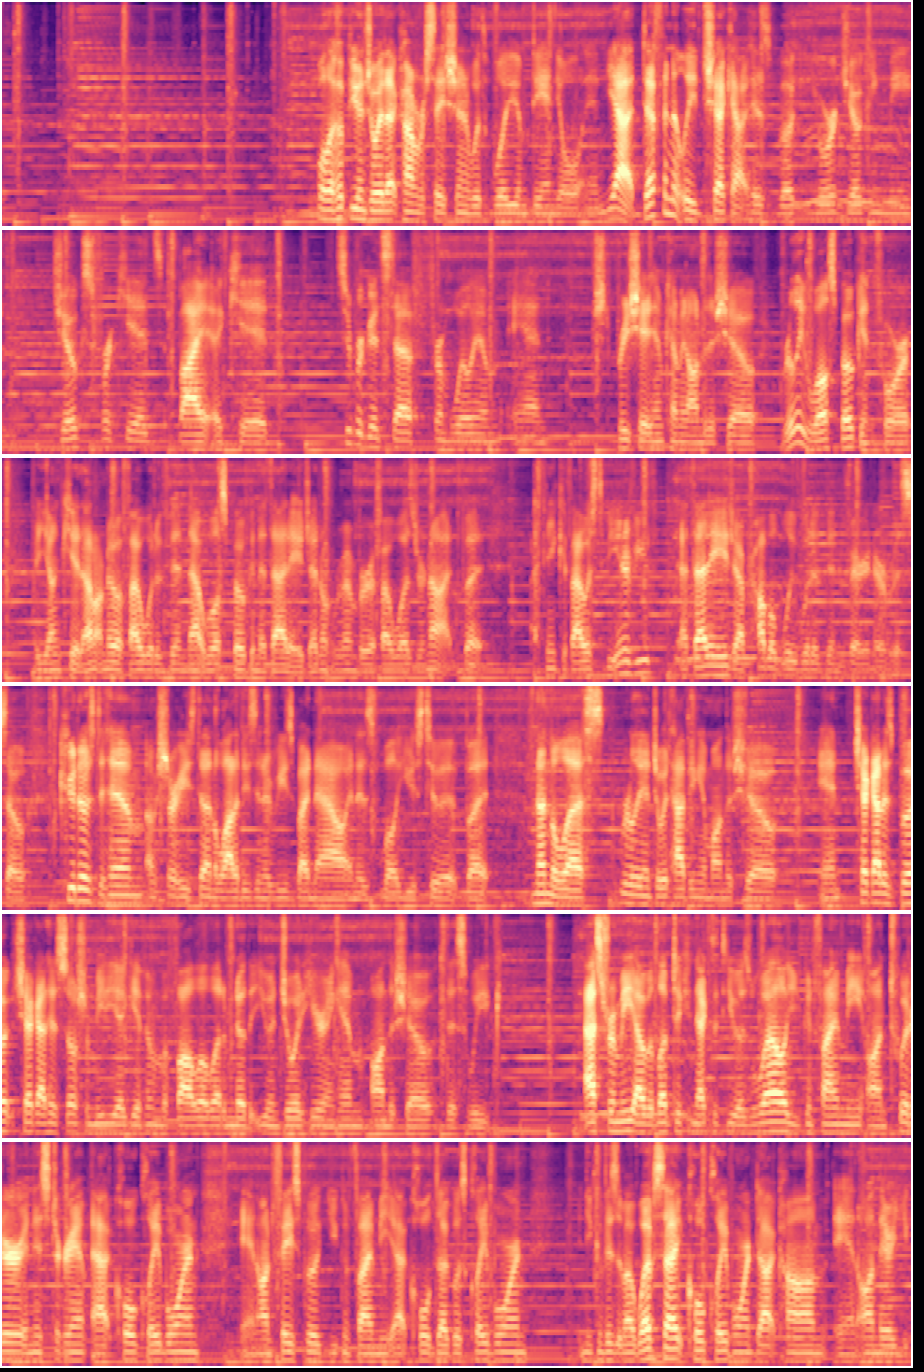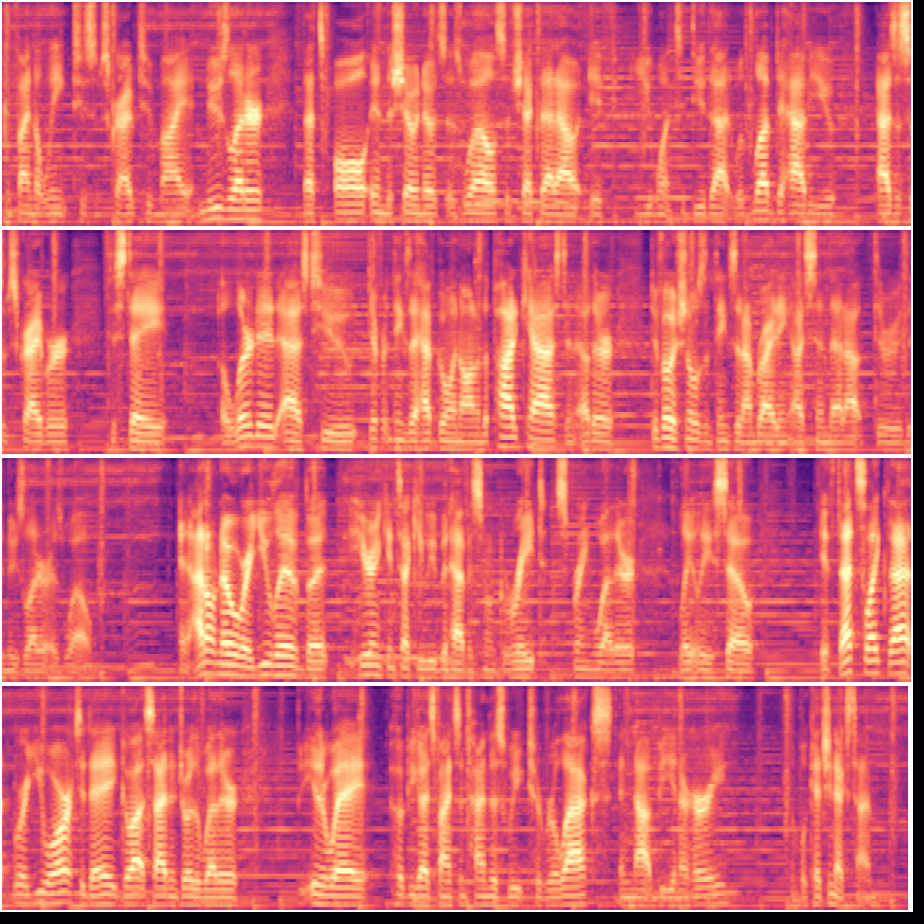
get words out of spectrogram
Well, I hope you enjoyed that conversation with William Daniel. And yeah, definitely check out his book, You're Joking Me Jokes for Kids by a Kid. Super good stuff from William, and appreciate him coming onto the show. Really well spoken for a young kid. I don't know if I would have been that well spoken at that age. I don't remember if I was or not, but I think if I was to be interviewed at that age, I probably would have been very nervous. So kudos to him. I'm sure he's done a lot of these interviews by now and is well used to it, but nonetheless, really enjoyed having him on the show. And check out his book, check out his social media, give him a follow, let him know that you enjoyed hearing him on the show this week. As for me, I would love to connect with you as well. You can find me on Twitter and Instagram at Cole Claiborne, and on Facebook, you can find me at Cole Douglas Claiborne. And you can visit my website, coleclaiborne.com, and on there you can find a link to subscribe to my newsletter. That's all in the show notes as well. So check that out if you want to do that. Would love to have you as a subscriber to stay alerted as to different things I have going on in the podcast and other devotionals and things that I'm writing. I send that out through the newsletter as well. And I don't know where you live, but here in Kentucky, we've been having some great spring weather lately. So if that's like that where you are today, go outside, and enjoy the weather. Either way, hope you guys find some time this week to relax and not be in a hurry. And we'll catch you next time.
